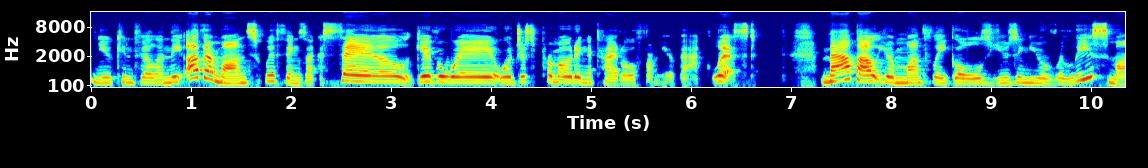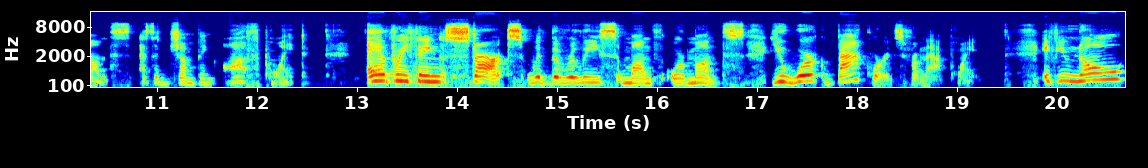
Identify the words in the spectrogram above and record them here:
you can fill in the other months with things like a sale, a giveaway, or just promoting a title from your back list. Map out your monthly goals using your release months as a jumping off point. Everything starts with the release month or months. You work backwards from that point. If you know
